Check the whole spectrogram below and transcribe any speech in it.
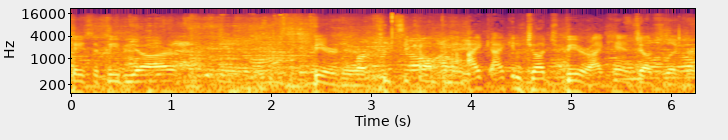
case of PBR, beer, dude. Keeps you company. I, I can judge beer. I can't judge liquor.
